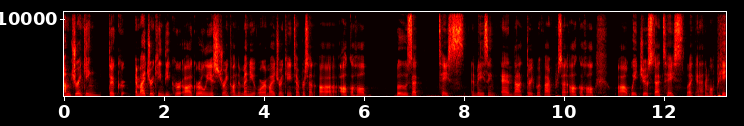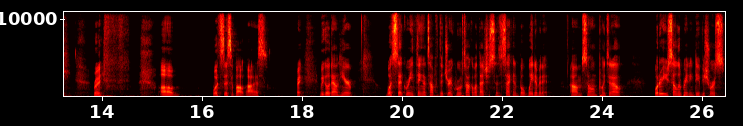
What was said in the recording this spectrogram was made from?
I'm drinking the. Am I drinking the uh, girliest drink on the menu, or am I drinking 10% uh, alcohol booze that tastes amazing and not 3.5% alcohol uh, wheat juice that tastes like animal pee, right? um, what's this about, guys? Right? We go down here. What's that green thing on top of the drink? We'll talk about that just in a second, but wait a minute. Um, someone pointed out, what are you celebrating, David Schwartz?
